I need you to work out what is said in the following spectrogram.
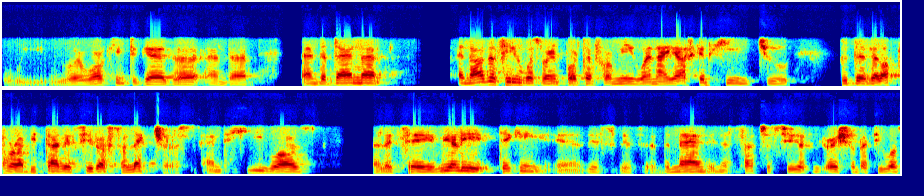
we, we, were working together, and uh, and then uh, another thing was very important for me when I asked him to to develop for Abitare a series of lectures, and he was uh, let's say, really taking uh, this this demand in a, such a serious direction that he was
